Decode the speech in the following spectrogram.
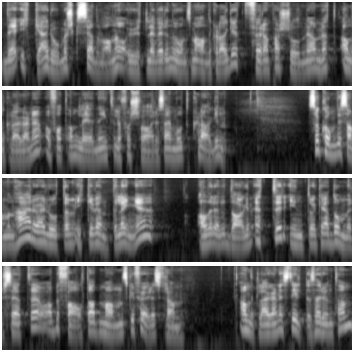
det ikke er romersk sedvane å utlevere noen som er anklaget, før han personlig har møtt anklagerne og fått anledning til å forsvare seg mot klagen. Så kom de sammen her, og jeg lot dem ikke vente lenge. Allerede dagen etter inntok jeg dommersetet og befalte at mannen skulle føres fram. Anklagerne stilte seg rundt ham,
